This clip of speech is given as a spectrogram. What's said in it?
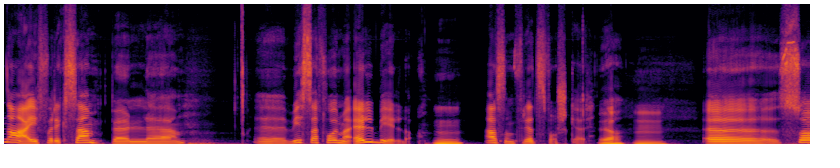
Nei, for eksempel eh, Hvis jeg får meg elbil, da. Mm. Jeg som fredsforsker. Ja. Mm. Eh, så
